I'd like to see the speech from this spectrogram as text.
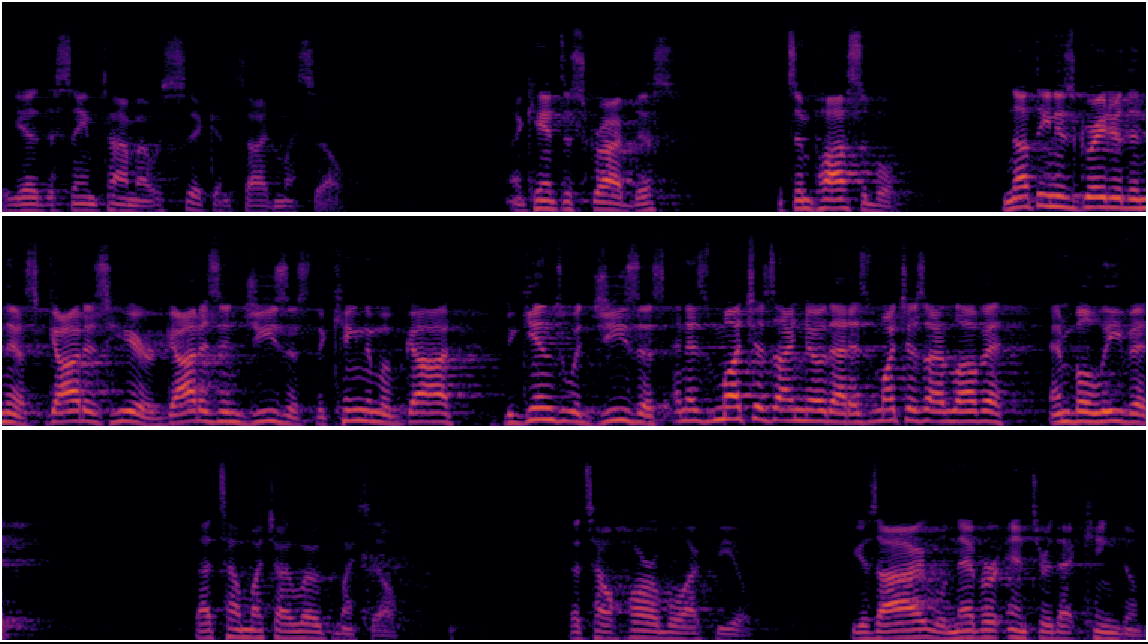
But yet at the same time, I was sick inside myself. I can't describe this, it's impossible. Nothing is greater than this. God is here. God is in Jesus. The kingdom of God begins with Jesus. And as much as I know that, as much as I love it and believe it, that's how much I loathe myself. That's how horrible I feel. Because I will never enter that kingdom.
